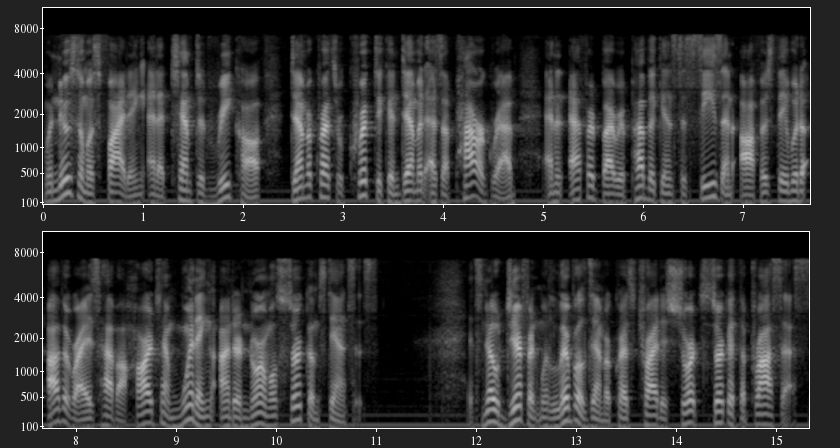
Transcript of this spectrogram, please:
When Newsom was fighting an attempted recall, Democrats were quick to condemn it as a power grab and an effort by Republicans to seize an office they would otherwise have a hard time winning under normal circumstances. It's no different when liberal Democrats try to short circuit the process.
